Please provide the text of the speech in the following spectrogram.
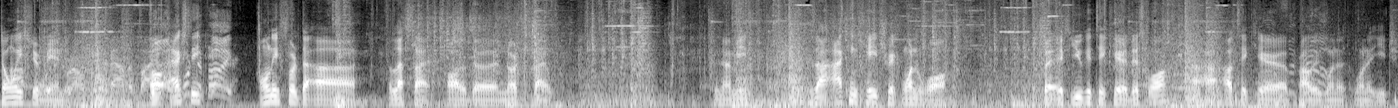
don't waste your bandit. The Oh, actually, only for the uh the left side or the north side. You know what I mean? Cause I, I can K trick one wall, but if you could take care of this wall, I, I- I'll take care of probably one of one of each.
